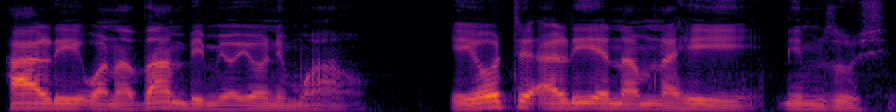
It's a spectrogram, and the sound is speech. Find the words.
hali wanadhambi mioyoni mwao yeyote aliye namna hii ni mzushi.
